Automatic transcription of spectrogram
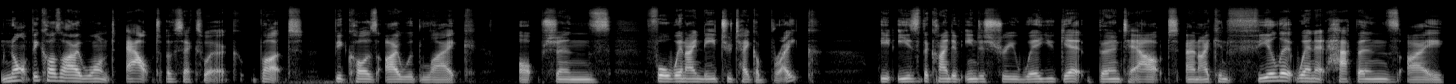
not because I want out of sex work, but because I would like options for when I need to take a break. It is the kind of industry where you get burnt out, and I can feel it when it happens. I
